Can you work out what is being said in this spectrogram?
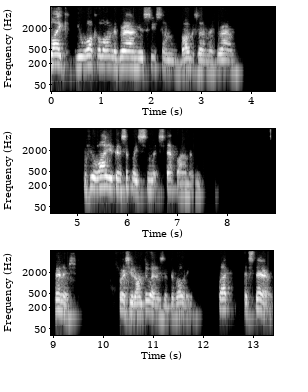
like you walk along the ground, you see some bugs on the ground. If you want, you can simply step on them. Finish. Of course, you don't do it as a devotee, but it's there.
